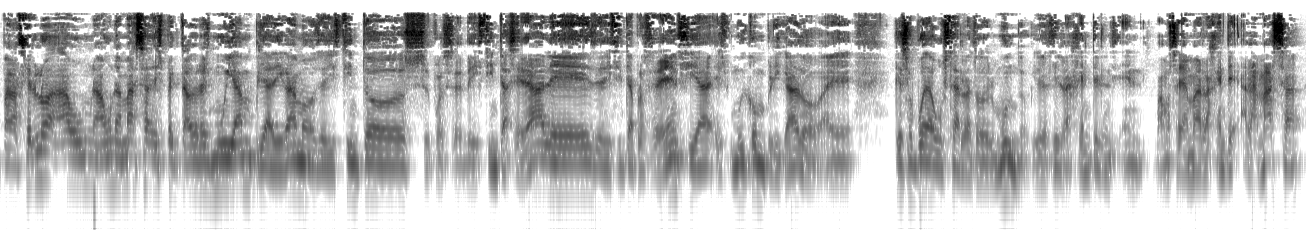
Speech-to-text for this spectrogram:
para hacerlo a una, a una, masa de espectadores muy amplia, digamos, de distintos, pues de distintas edades, de distinta procedencia, es muy complicado. Eh, que eso pueda gustarle a todo el mundo. Quiero decir, la gente, vamos a llamar a la gente a la masa,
